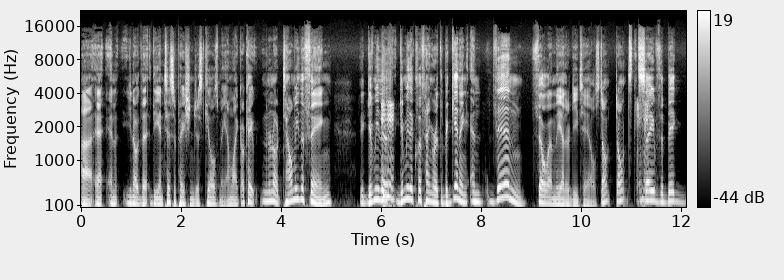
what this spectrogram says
Uh, and, and you know the the anticipation just kills me. I'm like, okay, no, no, no, tell me the thing, give me the give me the cliffhanger at the beginning, and then fill in the other details. Don't don't save the big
